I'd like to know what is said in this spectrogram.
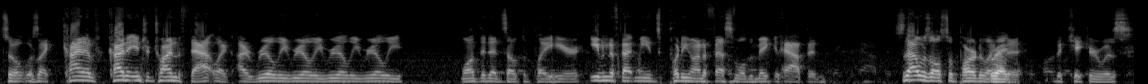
so it was like kind of kind of intertwined with that. Like I really, really, really, really want the Dead South to play here, even if that means putting on a festival to make it happen. So that was also part of like Right. the the kicker was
